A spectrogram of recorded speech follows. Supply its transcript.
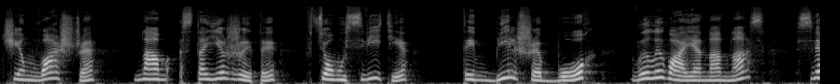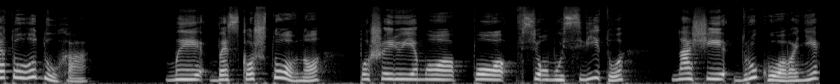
чим важче нам стає жити в цьому світі, тим більше Бог виливає на нас Святого Духа. Ми безкоштовно поширюємо по всьому світу наші друковані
